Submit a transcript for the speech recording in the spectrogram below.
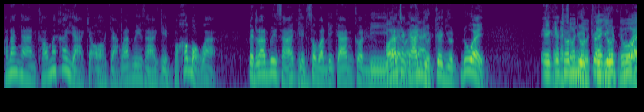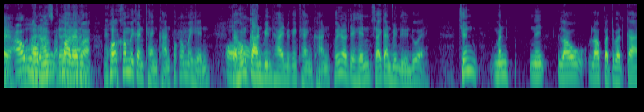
พนักงานเขาไม่ค่อยอยากจะออกจากรัฐวิสาหกิจ เพราะเขาบอกว่าเป็นรัฐวิสาหกิจสวัสดิการก็ดีเพราะอะไรราชการอาจารย์หยุดก็หยุดด้วยเอกชนเอกชนหยุดก็หยุดด้วย เอาหมดเออเพราะอะไรมาเพราะเขาไม่การแข่งขัน เพราะเขาไม่เห็นอ๋อแต่ของการบินไทยมีการแข่งขัน เพราะฉะนั้นเราจะเห็นสายการบินอื่นด้วย เช่นมันในเราเราปฏิบัติการ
